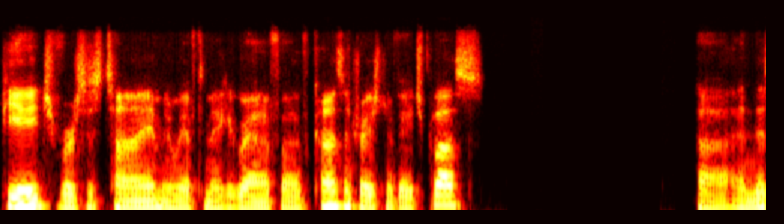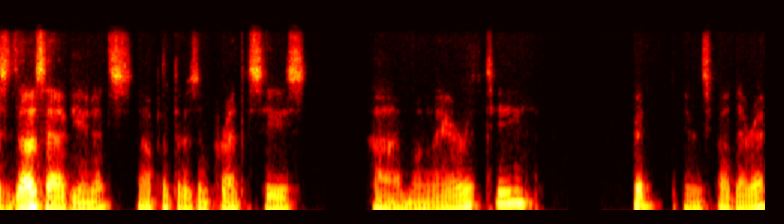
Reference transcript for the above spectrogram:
pH versus time, and we have to make a graph of concentration of H plus. Uh, and this does have units. I'll put those in parentheses. Uh, molarity. Good, even spelled that right.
